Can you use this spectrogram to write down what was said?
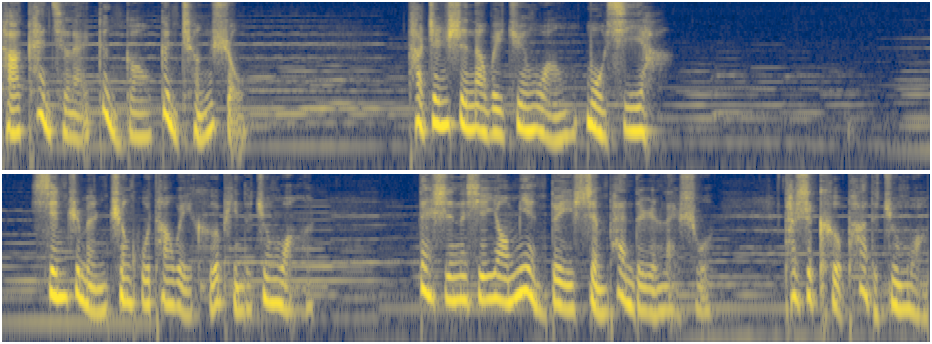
他看起来更高、更成熟。他真是那位君王莫西亚。先知们称呼他为和平的君王。但是那些要面对审判的人来说，他是可怕的君王。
